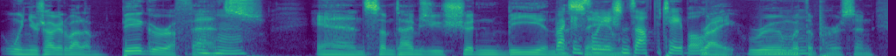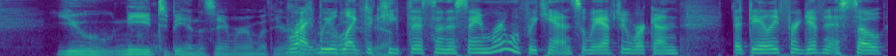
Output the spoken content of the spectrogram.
when you're talking about a bigger offense mm-hmm. and sometimes you shouldn't be in the same Reconciliation's off the table. right room with mm-hmm. the person. You need to be in the same room with your Right. We would like to yeah. keep this in the same room if we can. So we have to work on the daily forgiveness. So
